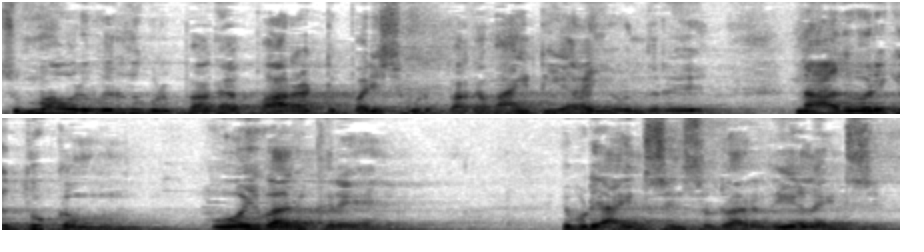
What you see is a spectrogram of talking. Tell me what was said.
சும்மா ஒரு விருது கொடுப்பாங்க பாராட்டு பரிசு கொடுப்பாங்க வாங்கிட்டு இறங்கி வந்துரு. நான் அது வரைக்கும் தூக்கம் ஓய்வாக இருக்கிறேன். இப்படி ஐன்ஸ்டீன் சொல்கிறார் ரியல் ஐன்ஸ்டீன்.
